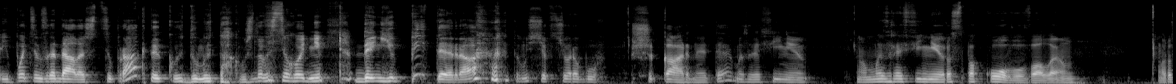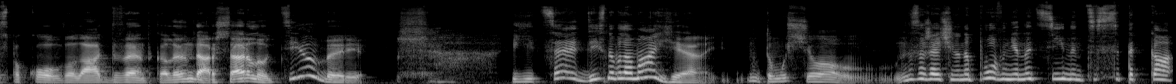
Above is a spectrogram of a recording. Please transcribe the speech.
І потім згадала ж цю практику і думаю, так, можливо, сьогодні день Юпітера, тому що вчора був шикарний терм з графінією. Ми з графінією розпаковували, розпаковували адвент-календар Шарлот Тілбері. І це дійсно була магія. Ну, тому що, незважаючи на наповнення, на ціни, це все така,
